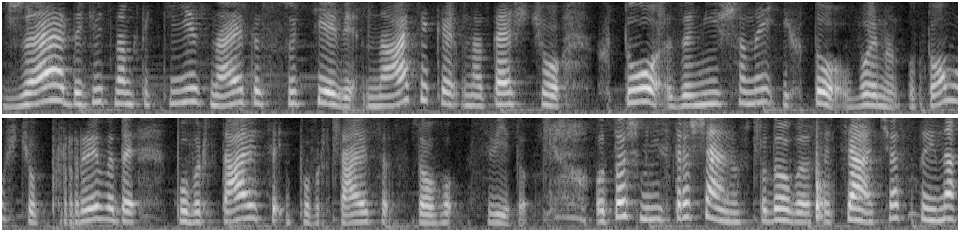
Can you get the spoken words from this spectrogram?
вже дають нам такі, знаєте, суттєві натяки на те, що хто замішаний і хто винен у тому, що привиди повертаються і повертаються з того світу. Отож, мені страшенно сподобалася ця частина,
